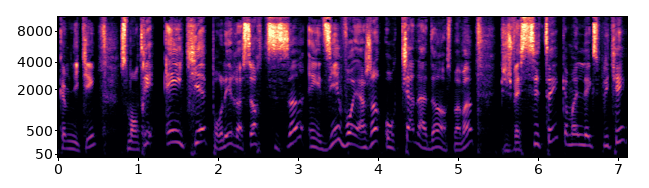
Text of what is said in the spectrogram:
communiqué se montrer inquiet pour les ressortissants indiens voyageant au Canada en ce moment. Puis je vais citer comment il l'a expliqué.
